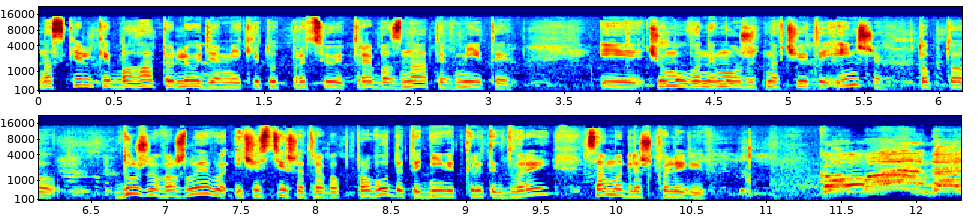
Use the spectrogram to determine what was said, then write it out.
наскільки багато людям, які тут працюють, треба знати, вміти. І чому вони можуть навчити інших, тобто дуже важливо і частіше треба проводити дні відкритих дверей саме для школярів. Команда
